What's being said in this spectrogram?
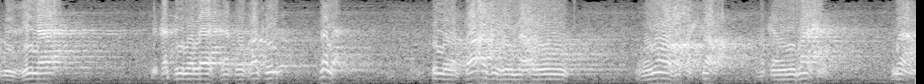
بالزنا بقتل من لا يستحق القتل فلا. إنما الطاعة في المعروف وما وافق الشرع فكان مباحا نعم.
